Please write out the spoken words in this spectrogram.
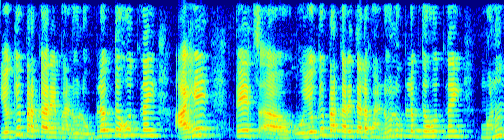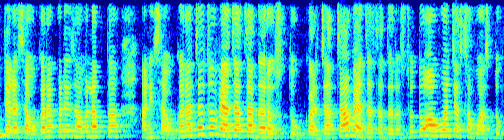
योग्य प्रकारे भांडवल उपलब्ध होत नाही आहे तेच योग्य प्रकारे त्याला भांडवल उपलब्ध होत नाही म्हणून त्याला सावकाराकडे जावं लागतं. आणि सावकाराचा जो व्याजाचा दर असतो कर्जाचा व्याजाचा दर असतो तो अव्वाच्या सव्वा असतो.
